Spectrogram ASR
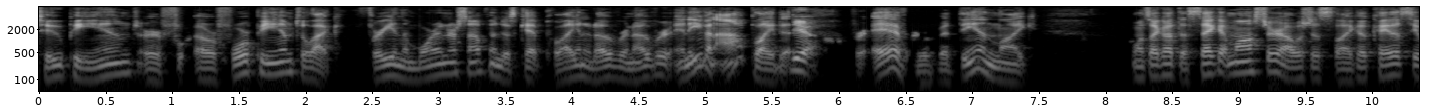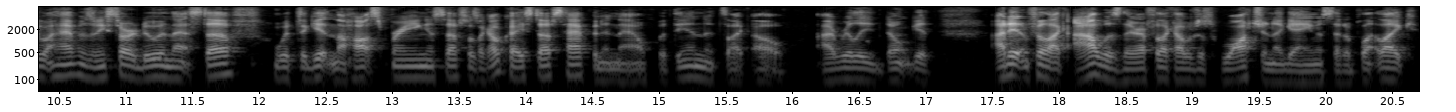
2 p.m. or or 4 p.m. to like three in the morning or something. Just kept playing it over and over. And even I played it yeah. forever. But then like once I got the second monster, I was just like, okay, let's see what happens. And he started doing that stuff with the getting the hot spring and stuff. So I was like, okay, stuff's happening now. But then it's like, oh, I really don't get. I didn't feel like I was there. I feel like I was just watching a game instead of playing. Like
